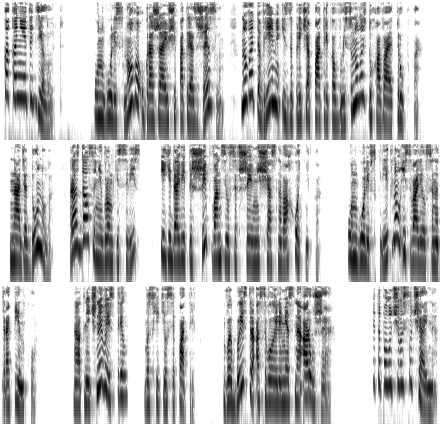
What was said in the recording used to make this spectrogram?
Как они это делают?» Унгули снова угрожающе потряс жезлом, но в это время из-за плеча Патрика высунулась духовая трубка. Надя дунула, раздался негромкий свист, и ядовитый шип вонзился в шею несчастного охотника. Унгули вскрикнул и свалился на тропинку. «Отличный выстрел!» – восхитился Патрик. «Вы быстро освоили местное оружие!» «Это получилось случайно»,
